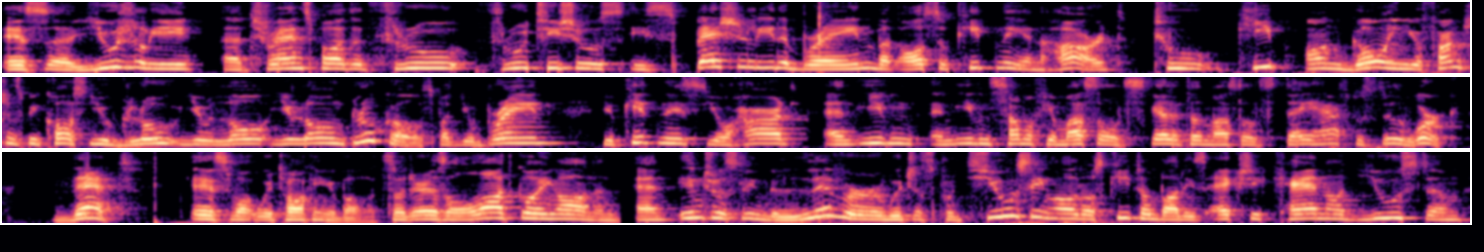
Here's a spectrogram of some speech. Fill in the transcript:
is uh, usually uh, transported through through tissues, especially the brain, but also kidney and heart, to keep on going your functions because you glue you low you low on glucose. But your brain, your kidneys, your heart, and even and even some of your muscles, skeletal muscles, they have to still work. That is what we're talking about. So there's a lot going on. And, and interesting, the liver, which is producing all those ketone bodies, actually cannot use them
